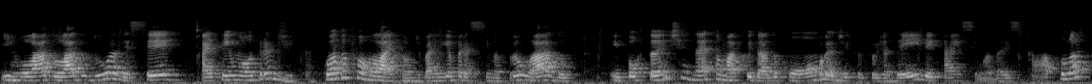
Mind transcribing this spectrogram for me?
e rolar do lado do AVC, aí tem uma outra dica. Quando for rolar então de barriga para cima para o lado, é importante, né, tomar cuidado com o ombro, a dica que eu já dei, deitar em cima da escápula.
